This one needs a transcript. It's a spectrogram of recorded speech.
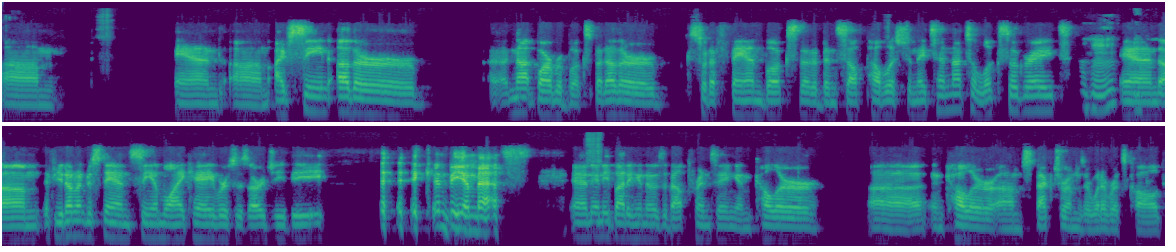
Um, and um, I've seen other, uh, not Barbra books, but other sort of fan books that have been self-published and they tend not to look so great Mhm. and um, if you don't understand cmyk versus rgb it can be a mess and anybody who knows about printing and color uh, and color um, spectrums or whatever it's called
